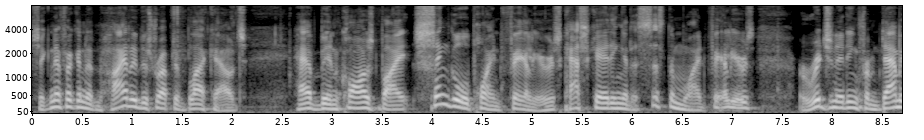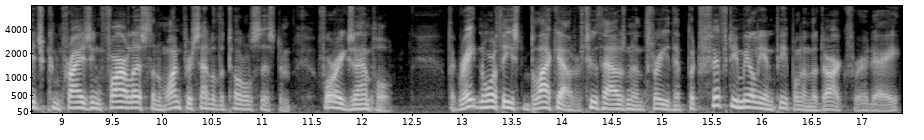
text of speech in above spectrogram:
Significant and highly disruptive blackouts have been caused by single point failures, cascading into system wide failures originating from damage comprising far less than 1% of the total system. For example, the Great Northeast Blackout of 2003 that put 50 million people in the dark for a day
